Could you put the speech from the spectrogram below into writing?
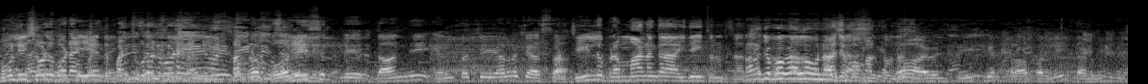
పోలీసు వాళ్ళు కూడా ఏంది పోలీసులు నే- దాన్ని ఎంత చేయాలో చేస్తా జైల్లో బ్రహ్మాండంగా ఇది అవుతున్నది సార్ రాజభోగాల్లో ఉన్నారు సార్. రాజభోగాలతో No, I will treat him properly. దాని గురించి మీకు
